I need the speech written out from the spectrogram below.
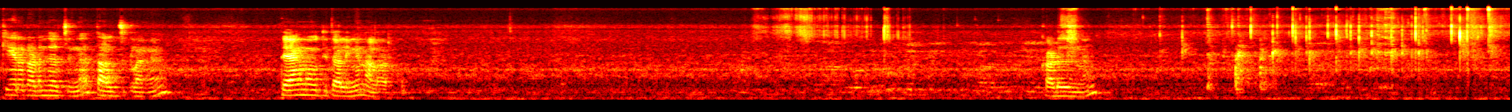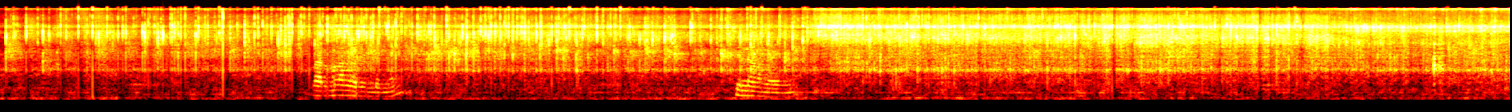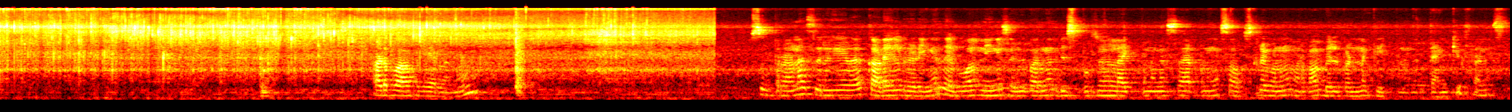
கீரை கடைஞ்சாச்சுங்க தாளிச்சுக்கலாங்க. தேங்காய் ஊற்றி தாளிங்க நல்லாயிருக்கும். கடுகுங்க. சின்ன வெங்காயம். அடுப்பு ஆஃப் பண்ணிடலாங்க. சூப்பரான சிறுகீரை கடையில் ரெடிங்க இதே போல் நீங்கள் செஞ்சு பாருங்கள் டிஷ் பிடிச்சவங்க லைக் பண்ணுங்கள் ஷேர் பண்ணுங்கள் சப்ஸ்கிரைப் பண்ணுங்கள் மறக்காமல் பெல் பண்ணுங்கள் கிளிக் பண்ணுங்கள் தேங்க்யூ ஃப்ரெண்ட்ஸ்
